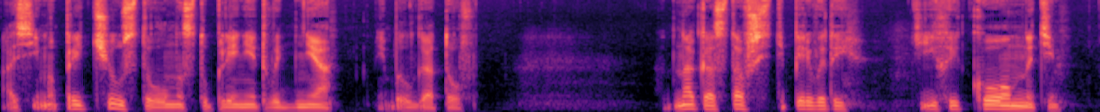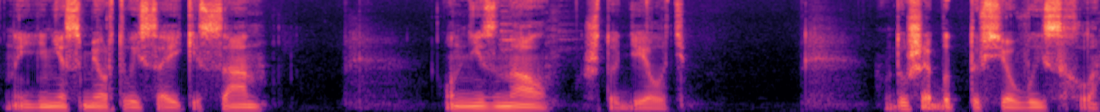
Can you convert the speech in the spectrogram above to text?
Асима предчувствовал наступление этого дня и был готов. Однако, оставшись теперь в этой тихой комнате, наедине с мертвой Сайки Сан, он не знал, что делать. В душе будто все высохло.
